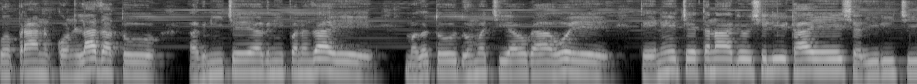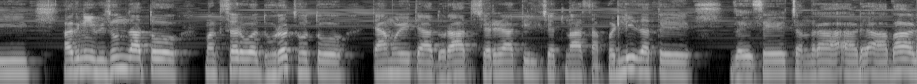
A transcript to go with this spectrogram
व प्राण कोंडला जातो. अग्नीचे अग्निपण जाये मग तो धूमची अवघा होय. तेने चेतना घेऊशिली ठाये शरीरीची अग्नी विझून जातो मग सर्व धूरच होतो. त्यामुळे त्या धुरात शरीरातील चेतना सापडली जाते. जैसे चंद्रा आड आभाळ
